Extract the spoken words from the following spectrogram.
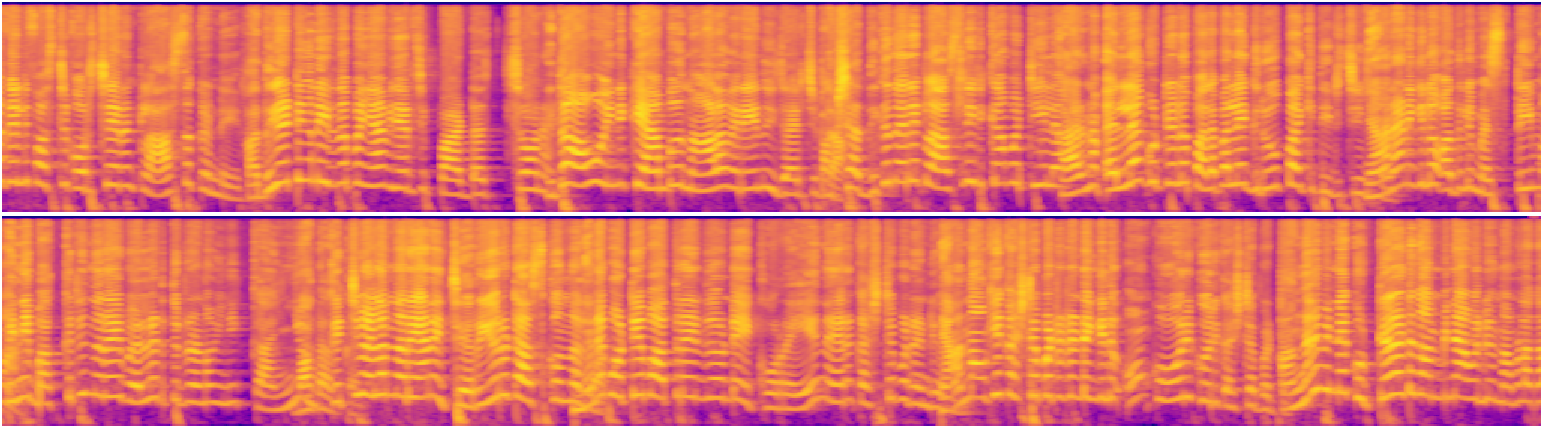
വകയിൽ ഫസ്റ്റ് കുറച്ചു നേരം ക്ലാസ് ഒക്കെ ഉണ്ടായിരുന്നു. അത് കേട്ട് ഇങ്ങനെ ഇരുന്നപ്പോ ഞാൻ വിചാരിച്ചു പടച്ചോനെ. ഇതാവോ ഇനി ക്യാമ്പ് നാളെ വരെ എന്ന് വിചാരിച്ചു പക്ഷെ അധികം നേരം ക്ലാസ്സിൽ ഇരിക്കാൻ പറ്റിയില്ല. കാരണം എല്ലാം കുട്ടികളെ പല പല ഗ്രൂപ്പ് ആക്കി തിരിച്ചു ഞാനാണെങ്കിലും അതിൽ ടീം പിന്നെ ബക്കറ്റ് നിറയെ വെള്ളം എടുത്തിട്ടാണോ ഇനി കഞ്ഞി ബക്കറ്റ് വെള്ളം നിറയാനേ ചെറിയൊരു ടാസ്ക് ഒന്നും അങ്ങനെ പൊട്ടിയ പാത്രം ഇരുന്നോണ്ടേ കുറേ നേരം കഷ്ടപ്പെടേണ്ടി ഞാൻ നോക്കി കഷ്ടപ്പെട്ടിട്ടുണ്ടെങ്കിലും ഓൻ കോരി കോരി കഷ്ടപ്പെട്ടു. അങ്ങനെ പിന്നെ കുട്ടികളായിട്ട് കമ്പനി ആവലും നമ്മളെ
